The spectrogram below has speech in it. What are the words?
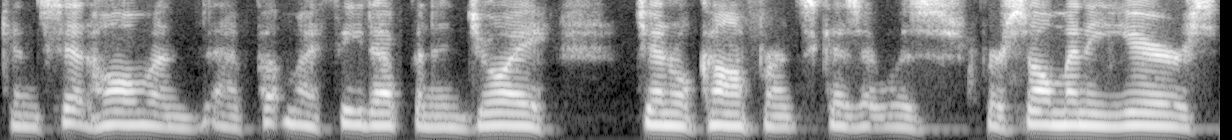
can sit home and uh, put my feet up and enjoy general conference because it was for so many years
